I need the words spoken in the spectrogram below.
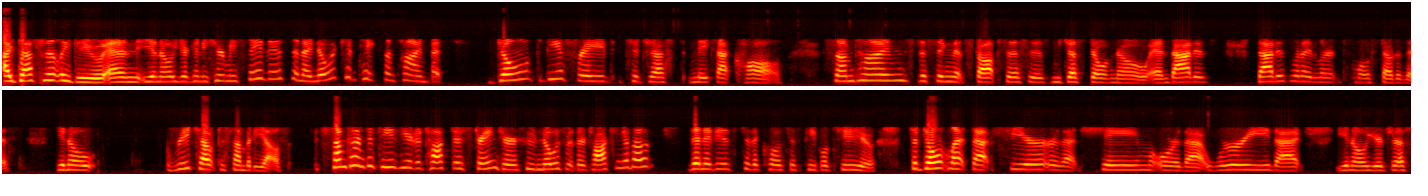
I definitely do. And, you know, you're going to hear me say this, and I know it can take some time, but don't be afraid to just make that call. Sometimes the thing that stops us is we just don't know. And that is, that is what I learned most out of this. You know, reach out to somebody else. Sometimes it's easier to talk to a stranger who knows what they're talking about than it is to the closest people to you. So don't let that fear or that shame or that worry that, you know, you're just,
